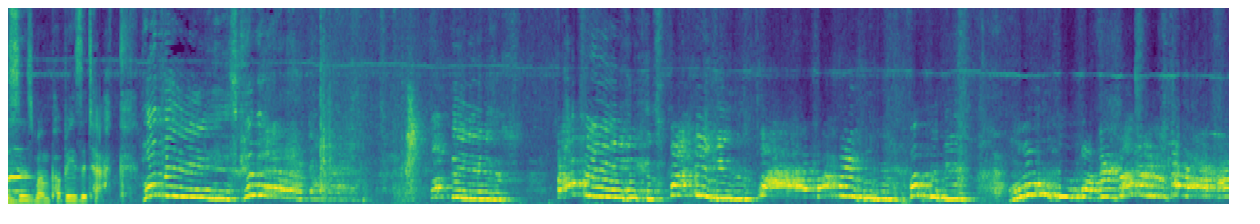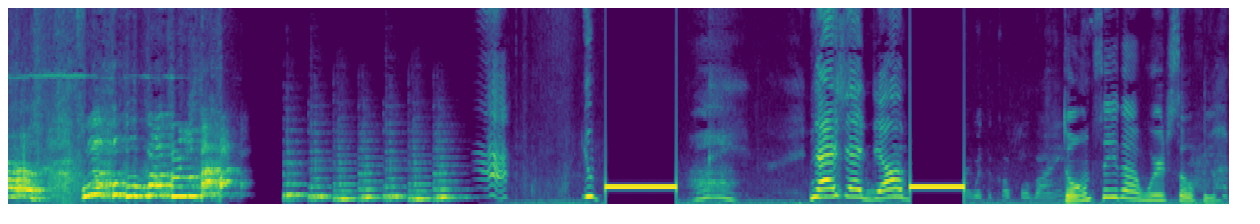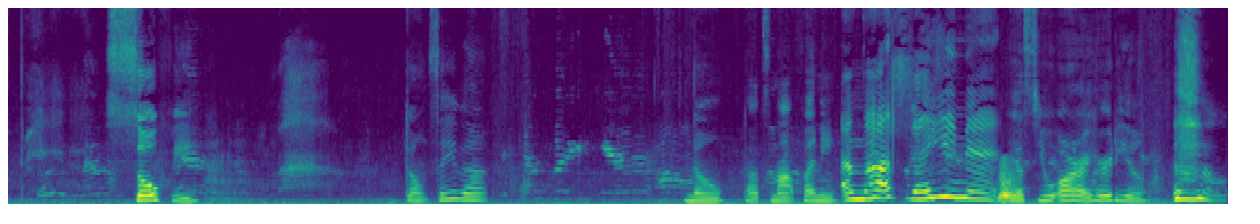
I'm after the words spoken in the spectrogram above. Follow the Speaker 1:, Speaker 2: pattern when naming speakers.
Speaker 1: This is when puppies attack.
Speaker 2: Puppies, come here! Puppies! Puppies! Puppies! Ah, Puppies! Puppies! Woo! Puppies! Puppies! Come here, puppies! Woo! Puppies!
Speaker 3: That's a job.
Speaker 4: with a couple lines.
Speaker 5: Don't say that word, Sophie. Sophie. Don't say that. No, that's not funny.
Speaker 3: I'm not saying it.
Speaker 5: Yes, you are. I heard you.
